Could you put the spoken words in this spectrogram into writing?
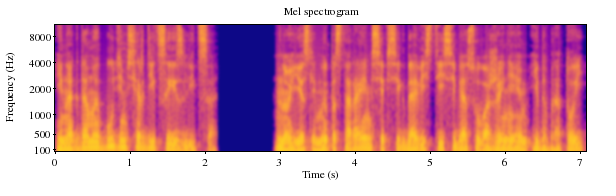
Иногда мы будем сердиться и злиться. Но если мы постараемся всегда вести себя с уважением и добротой,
